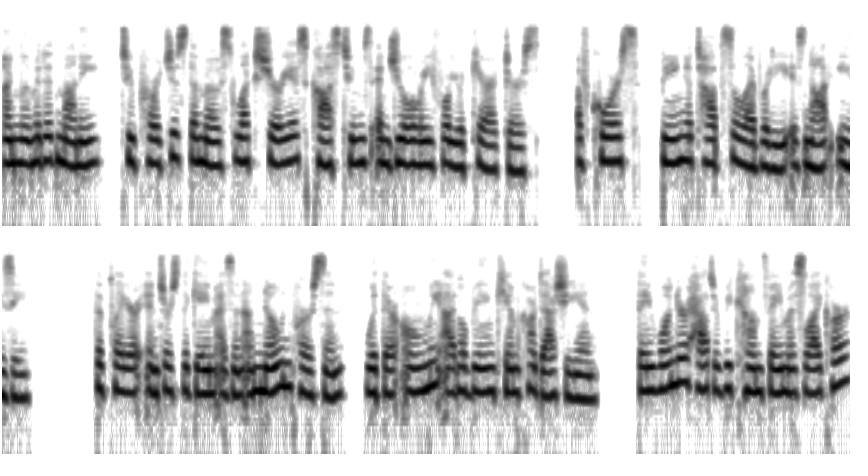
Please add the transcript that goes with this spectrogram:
unlimited money, to purchase the most luxurious costumes and jewelry for your characters. Of course, being a top celebrity is not easy. The player enters the game as an unknown person, with their only idol being Kim Kardashian. They wonder how to become famous like her?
